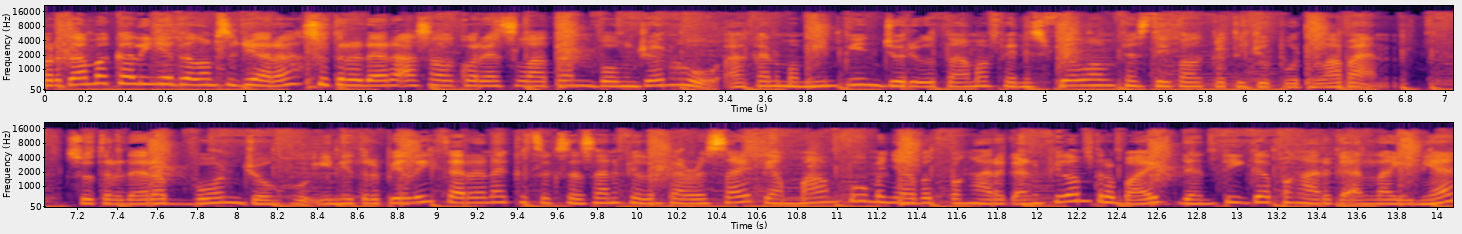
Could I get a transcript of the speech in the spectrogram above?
Pertama kalinya dalam sejarah, sutradara asal Korea Selatan Bong Joon-ho akan memimpin juri utama Venice Film Festival ke-78. Sutradara Bong Joon-ho ini terpilih karena kesuksesan film Parasite yang mampu menyabet penghargaan film terbaik dan tiga penghargaan lainnya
